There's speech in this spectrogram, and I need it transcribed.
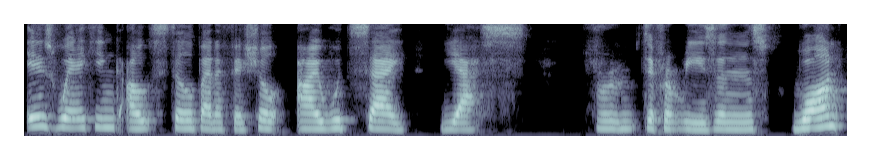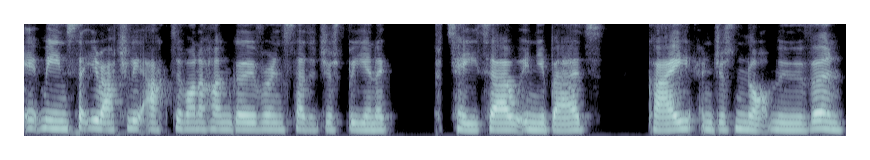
is working out still beneficial? I would say yes, for different reasons. One, it means that you're actually active on a hangover instead of just being a potato in your bed, okay, and just not moving.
